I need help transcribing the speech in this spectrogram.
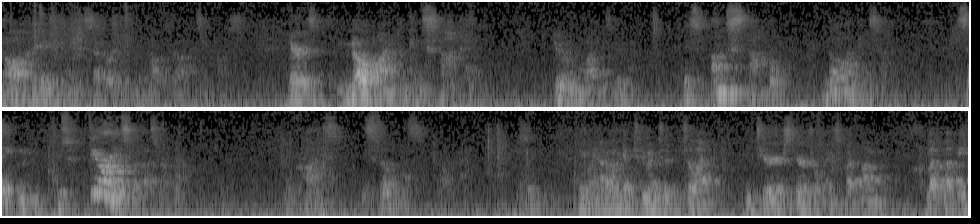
in all creation that can separate from the love of God in Christ. There is no one who can stop him doing what he's doing. It's unstoppable. No one can stop it. Satan is furious with us right now. And Christ is filling us right now. You see? Anyway, I don't want to get too into to like interior spiritual things, but um, let, let me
